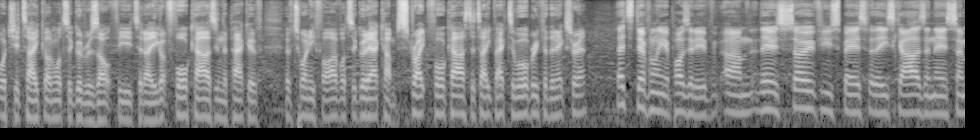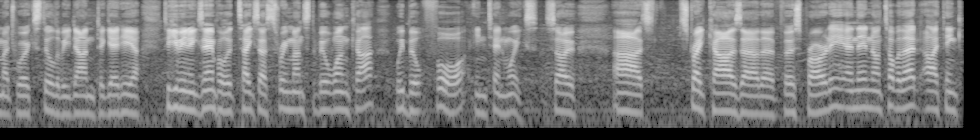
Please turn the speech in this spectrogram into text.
What's your take on what's a good result for you today? You've got four cars in the pack of, of 25. What's a good outcome? Straight four cars to take back to Albury for the next round? That's definitely a positive. Um, there's so few spares for these cars, and there's so much work still to be done to get here. To give you an example, it takes us three months to build one car. We built four in 10 weeks. So, uh, straight cars are the first priority. And then on top of that, I think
